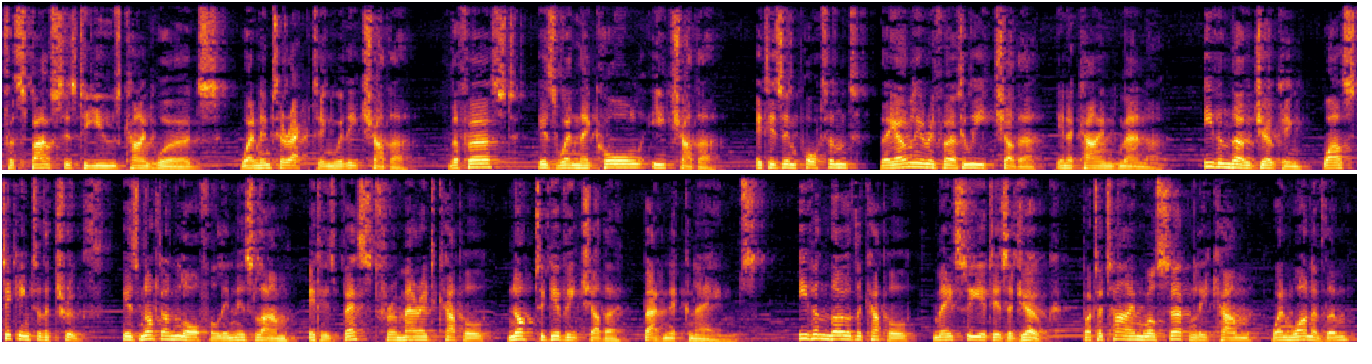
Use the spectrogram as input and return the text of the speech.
for spouses to use kind words when interacting with each other. The first is when they call each other. It is important they only refer to each other in a kind manner. Even though joking, while sticking to the truth, is not unlawful in Islam, it is best for a married couple not to give each other bad nicknames. Even though the couple may see it is a joke, but a time will certainly come when one of them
